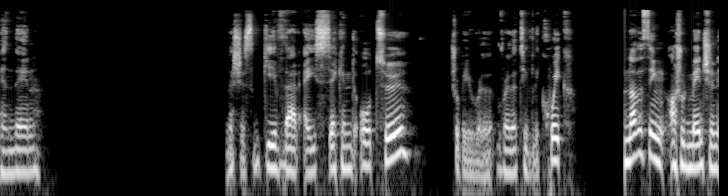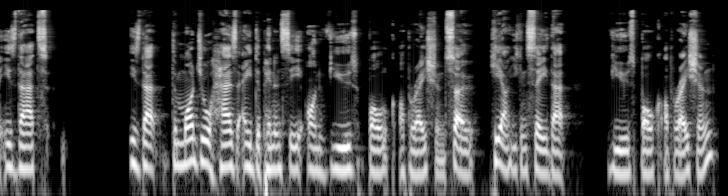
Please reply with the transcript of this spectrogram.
And then let's just give that a second or two. Should be re relatively quick. Another thing I should mention is that is that the module has a dependency on views bulk operation. So here you can see that views bulk operation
